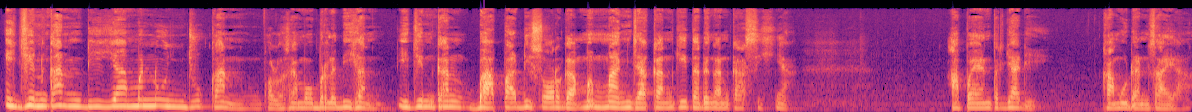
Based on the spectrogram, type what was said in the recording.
Izinkan dia menunjukkan, kalau saya mau berlebihan, izinkan Bapak di sorga memanjakan kita dengan kasihnya. Apa yang terjadi? Kamu dan saya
